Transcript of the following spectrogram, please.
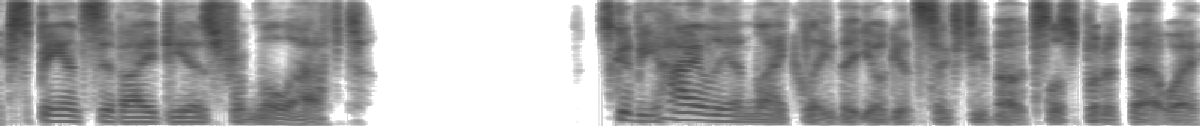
expansive ideas from the left. It's going to be highly unlikely that you'll get 60 votes. Let's put it that way.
